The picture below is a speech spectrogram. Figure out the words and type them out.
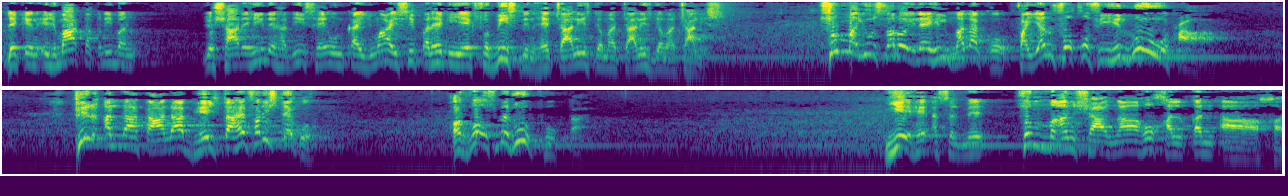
لیکن اجماع تقریباً جو شارحین حدیث ہیں، ان کا اجماع اسی پر ہے کہ یہ ایک سو بیس دن ہے چالیس جمع چالیس جمع چالیس۔ سم میور سلو الہ ملک کو فین فوقفی روح پھر اللہ تعالی بھیجتا ہے فرشتے کو۔ اور وہ اس میں روح پھونکتا ہے۔ یہ ہے اصل میں سم انشا نہ ہو خلقن آخر۔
